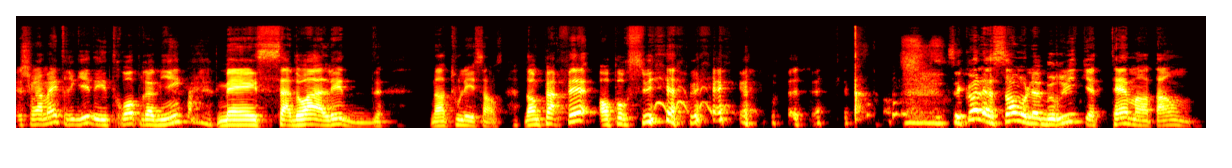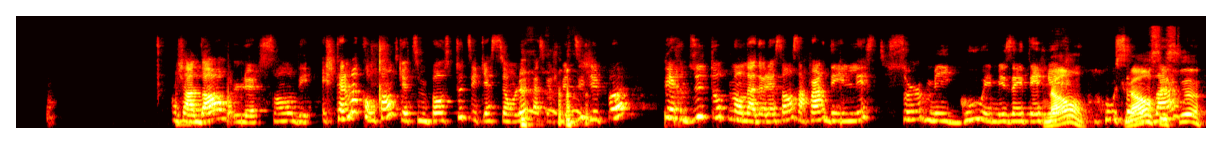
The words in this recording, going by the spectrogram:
je suis vraiment intrigué des trois premiers, mais ça doit aller dans tous les sens. Donc, parfait. On poursuit avec. C'est quoi le son ou le bruit que t'aimes entendre? J'adore le son des. Je suis tellement contente que tu me poses toutes ces questions-là parce que je me dis, j'ai pas perdu toute mon adolescence à faire des listes sur mes goûts et mes intérêts. Non, Non, c'est ça.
